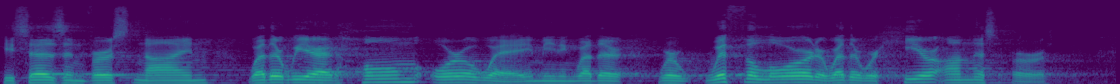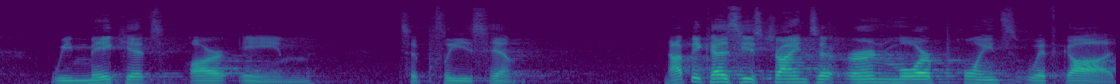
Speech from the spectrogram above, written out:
He says in verse 9, whether we are at home or away, meaning whether we're with the Lord or whether we're here on this earth, we make it our aim to please Him. Not because He's trying to earn more points with God,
